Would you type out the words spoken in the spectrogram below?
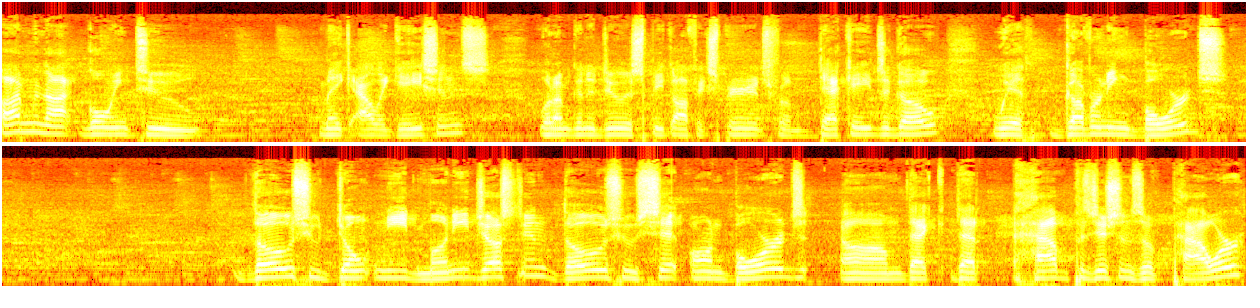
I'm not going to make allegations. What I'm going to do is speak off experience from decades ago with governing boards those who don't need money, Justin, those who sit on boards um, that that have positions of power,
